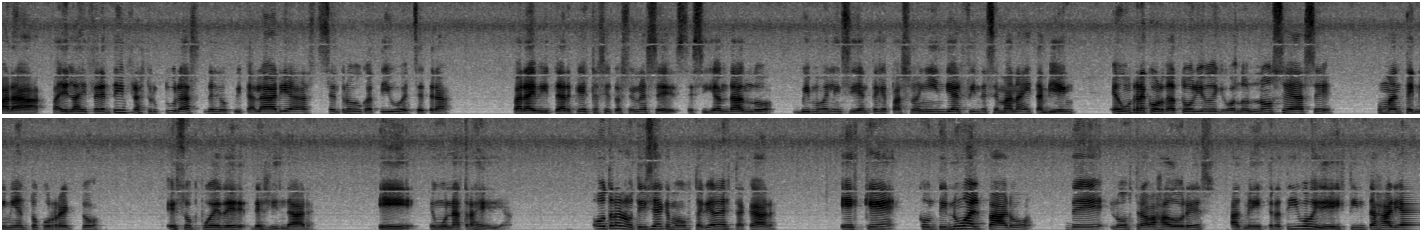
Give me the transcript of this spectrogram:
para, las diferentes infraestructuras, desde hospitalarias, centros educativos, etcétera, para evitar que estas situaciones se, se sigan dando. Vimos el incidente que pasó en India el fin de semana y también es un recordatorio de que cuando no se hace un mantenimiento correcto, eso puede deslindar eh, en una tragedia. Otra noticia que me gustaría destacar es que continúa el paro de los trabajadores administrativos y de distintas áreas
